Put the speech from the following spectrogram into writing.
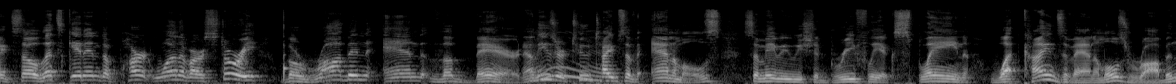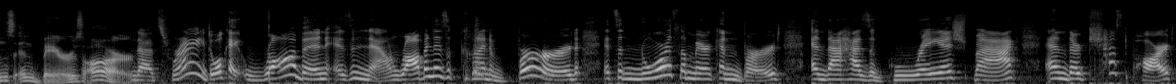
Right, so let's get into part one of our story the robin and the bear. Now, these are two mm. types of animals, so maybe we should briefly explain what kinds of animals robins and bears are. That's right. Okay, robin is a noun. Robin is a kind of bird. It's a North American bird, and that has a grayish back, and their chest part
